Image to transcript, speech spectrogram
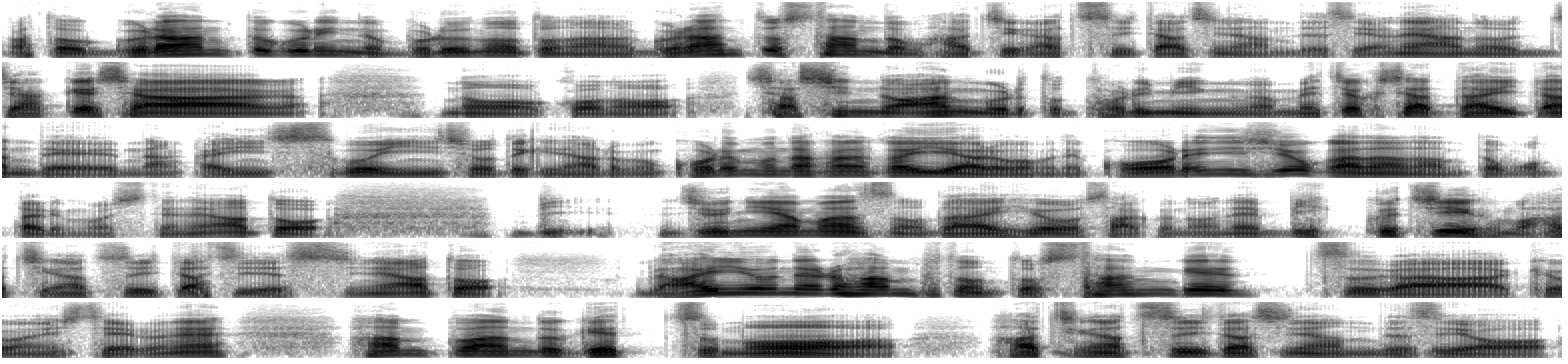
あとグラント・グリーンのブルーノートのグラントスタンドも8月1日なんですよね。あのジャケ写のこの写真のアングルとトリミングがめちゃくちゃ大胆でなんかすごい印象的なアルバムこれもなかなかいいアルバムでこれにしようかななんて思ったりもしてねあとジュニアマンスの代表作のねビッグチーフも8月1日ですしねあとライオネル・ハンプトンとスタン・ゲッツが共演しているねハンプゲッツも8月1日なんですよ。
